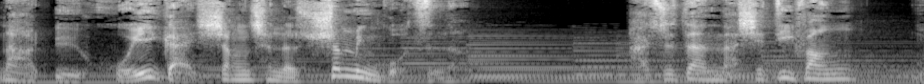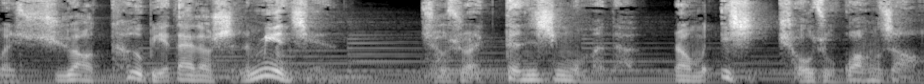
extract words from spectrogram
那与悔改相称的生命果子呢？还是在哪些地方我们需要特别带到神的面前，求出来更新我们的？让我们一起求主光照。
